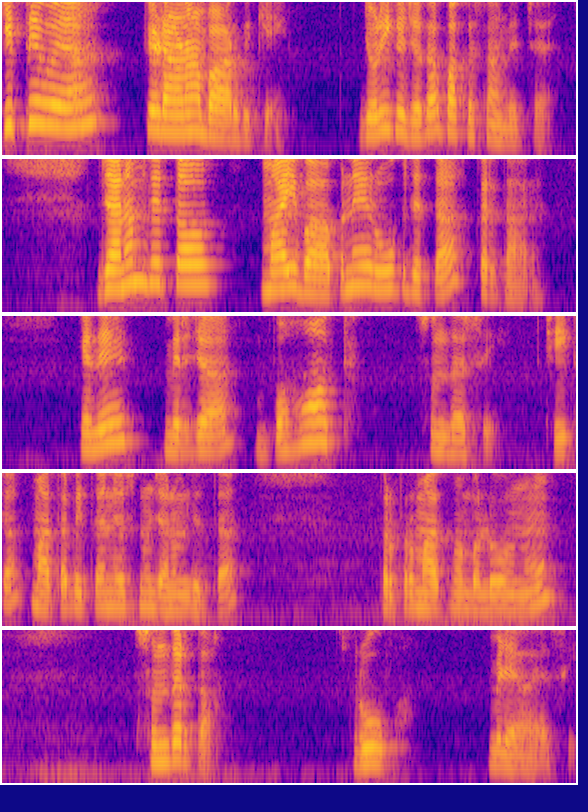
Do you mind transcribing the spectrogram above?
ਕਿੱਥੇ ਹੋਇਆ? ਕਿੜਾਣਾ ਬਾਰ ਵਿਖੇ, ਜਿਹੜੀ ਕਿ ਜਗ੍ਹਾ ਪਾਕਿਸਤਾਨ ਵਿੱਚ ਹੈ। ਜਨਮ ਦਿੱਤਾ, ਮਾਈ ਬਾਪ ਨੇ ਰੂਪ ਦਿੱਤਾ ਕਰਤਾਰ। ਕਹਿੰਦੇ ਮਿਰਜ਼ਾ ਬਹੁਤ ਸੁੰਦਰ ਸੀ, ਠੀਕ ਆ? ਮਾਤਾ ਪਿਤਾ ਨੇ ਉਸ ਨੂੰ ਜਨਮ ਦਿੱਤਾ, ਪਰ ਪ੍ਰਮਾਤਮਾ ਵੱਲੋਂ ਉਹਨੂੰ ਸੁੰਦਰਤਾ, ਰੂਪ ਮਿਲਿਆ ਹੋਇਆ ਸੀ।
